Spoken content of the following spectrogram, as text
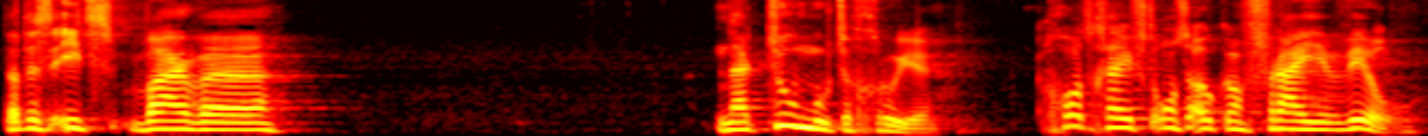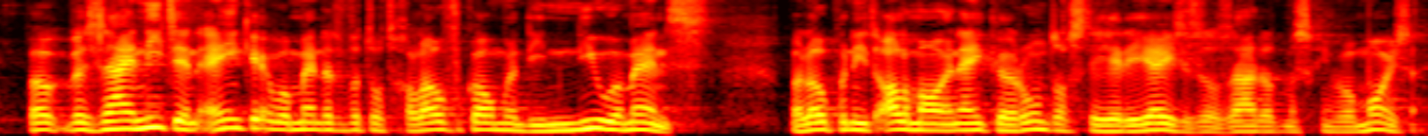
Dat is iets waar we naartoe moeten groeien. God geeft ons ook een vrije wil. We zijn niet in één keer, op het moment dat we tot geloven komen, die nieuwe mens. We lopen niet allemaal in één keer rond als de Heer Jezus, al zou dat misschien wel mooi zijn.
